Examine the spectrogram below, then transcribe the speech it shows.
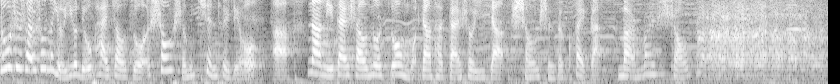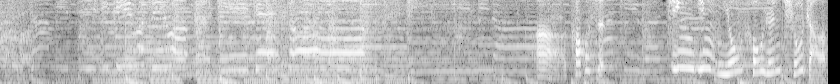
炉石传说呢有一个流派叫做烧绳劝退流啊，那你带上诺斯多姆，让他感受一下烧绳的快感，慢慢烧。啊，Top 四，精英牛头人酋长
